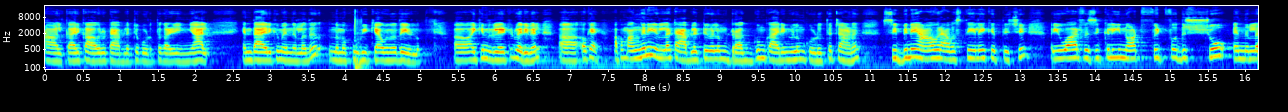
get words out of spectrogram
ആൾക്കാർക്ക് ആ ഒരു ടാബ്ലറ്റ് കൊടുത്തു കഴിഞ്ഞാൽ എന്തായിരിക്കും എന്നുള്ളത് നമുക്ക് ഊഹിക്കാവുന്നതേ ഉള്ളൂ. I can related very well okay അപ്പം അങ്ങനെയുള്ള ടാബ്ലറ്റുകളും ഡ്രഗും കാര്യങ്ങളും കൊടുത്തിട്ടാണ് സിബിനെ ആ ഒരു അവസ്ഥയിലേക്ക് എത്തിച്ച് you are physically not fit for the show എന്നുള്ള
